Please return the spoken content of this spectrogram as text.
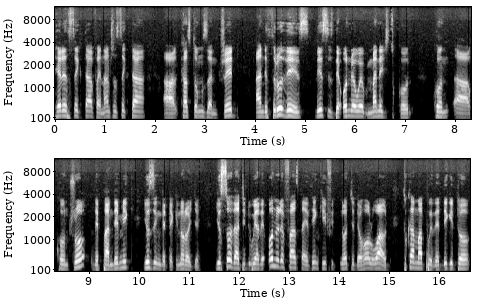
health sector, financial sector, uh, customs and trade. And through this, this is the only way we manage to co- con- uh, control the pandemic using the technology. You saw that it, we are the only first, I think, if not the whole world, to come up with a digital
